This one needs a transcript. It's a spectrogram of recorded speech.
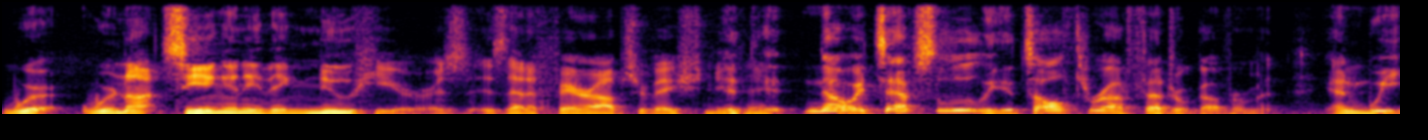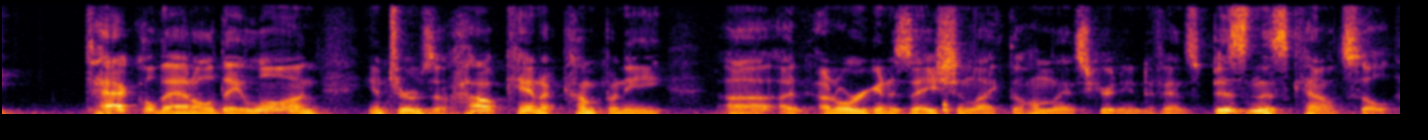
we're we're not seeing anything new here. Is is that a fair observation? Do you it, think? It, no, it's absolutely. It's all throughout federal government, and we tackle that all day long in terms of how can a company, uh, an, an organization like the Homeland Security and Defense Business Council,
